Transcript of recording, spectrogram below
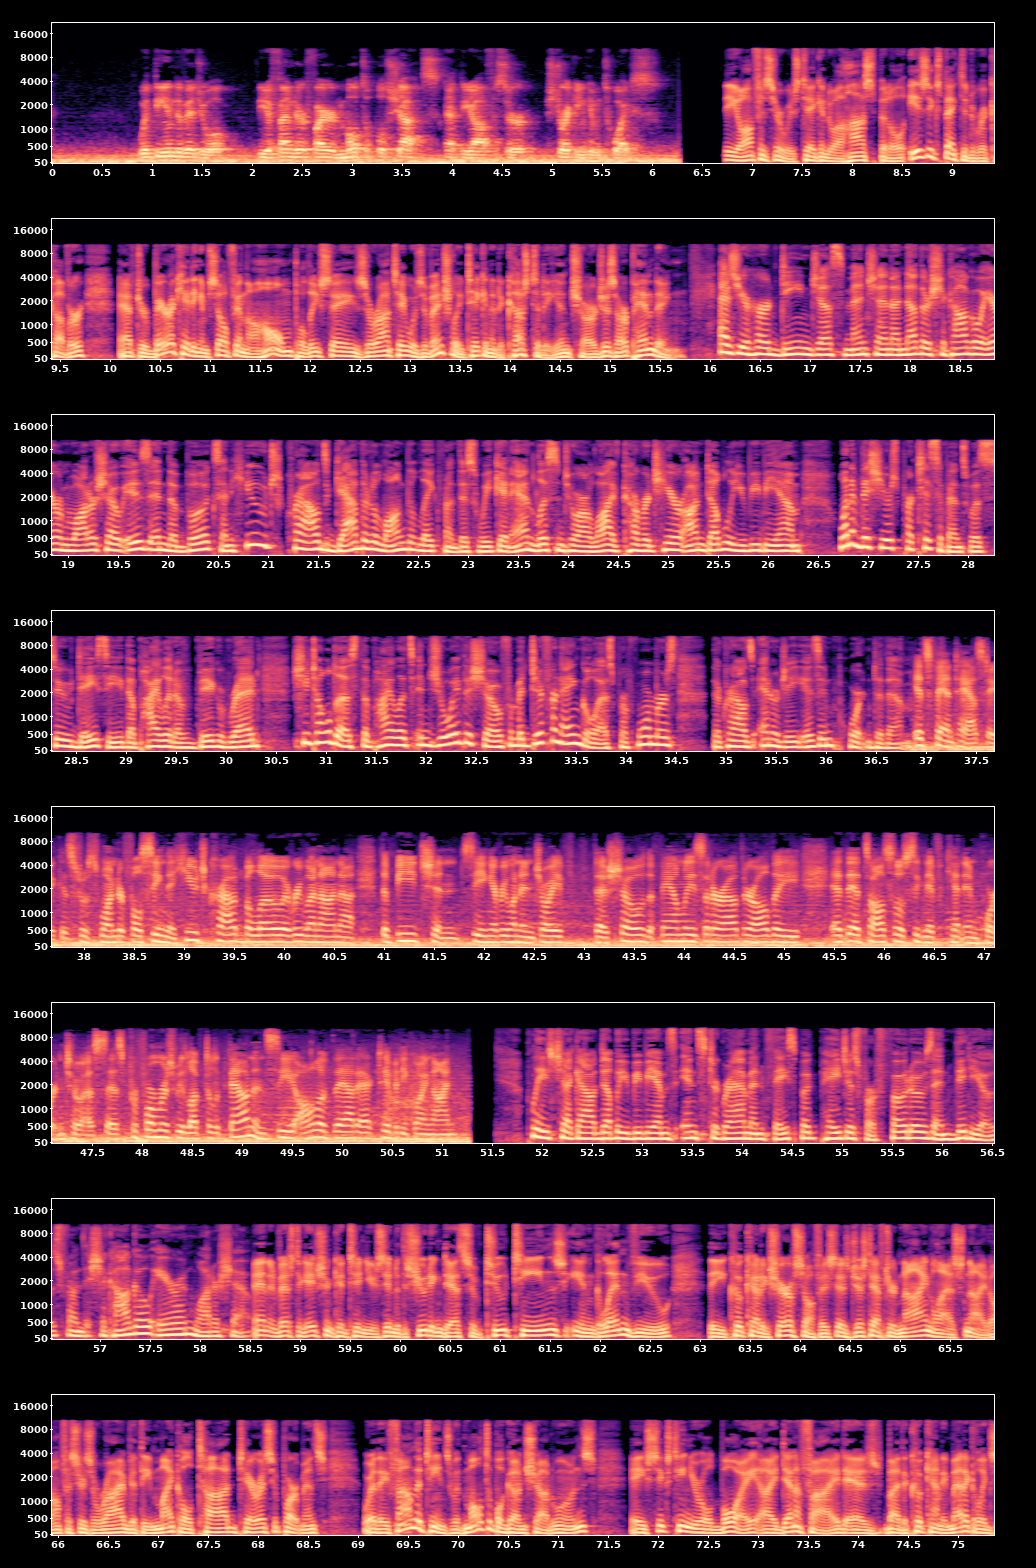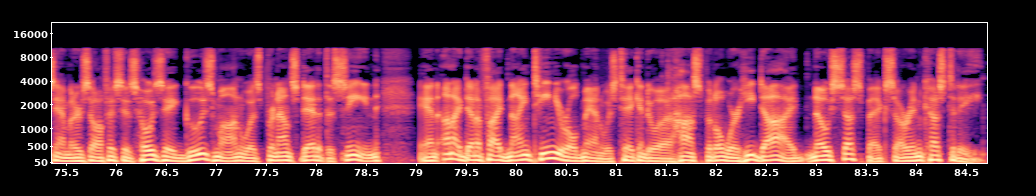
with the individual, the offender fired multiple shots at the officer, striking him twice. The officer was taken to a hospital, is expected to recover. After barricading himself in the home, police say Zarate was eventually taken into custody and charges are pending. As you heard Dean just mention, another Chicago Air and Water Show is in the books and huge crowds gathered along the lakefront this weekend and listened to our live coverage here on WBBM. One of this year's participants was Sue Dacey, the pilot of Big Red. She told us the pilots enjoy the show from a different angle as performers. The crowd's energy is important to them. It's fantastic. It's just wonderful seeing the huge crowd below, everyone on uh, the beach, and seeing everyone enjoy the show, the families that are out there. All the that's also significant and important to us as performers. We love to look down and see all of that activity going on. Please check out WBBM's Instagram and Facebook pages for photos and videos from the Chicago Air and Water Show. An investigation continues into the shooting deaths of two teens in Glenview. The Cook County Sheriff's Office says just after nine last night, officers arrived at the Michael Todd Terrace Apartments where they found the teens with multiple gunshot wounds. A 16 year old boy identified as by the Cook County Medical Examiner's Office as Jose Guzman was pronounced dead at the scene. An unidentified 19 year old man was taken to a hospital where he died. No suspects are in custody.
